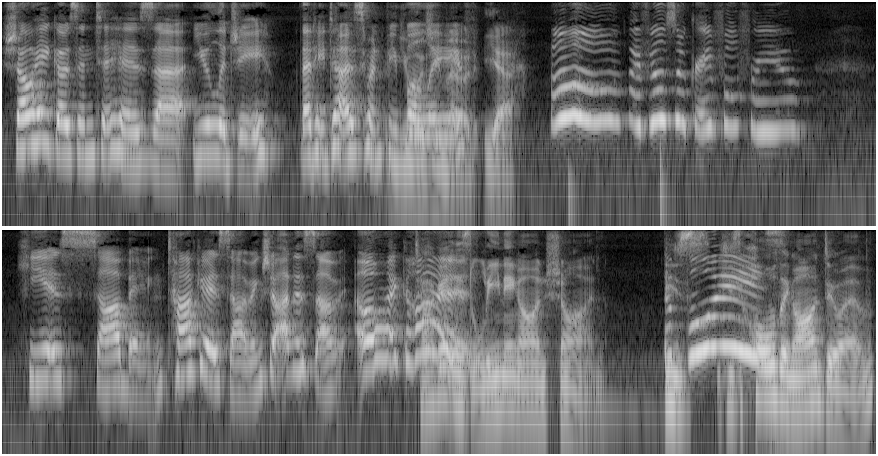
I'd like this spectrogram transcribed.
Shohei goes into his uh, eulogy that he does when people eulogy leave. mode. Yeah. Oh, I feel so grateful for you. He is sobbing. Taka is sobbing. Sean is sobbing. Oh my god. Taka is leaning on Sean. The he's, boys! he's holding on to him.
